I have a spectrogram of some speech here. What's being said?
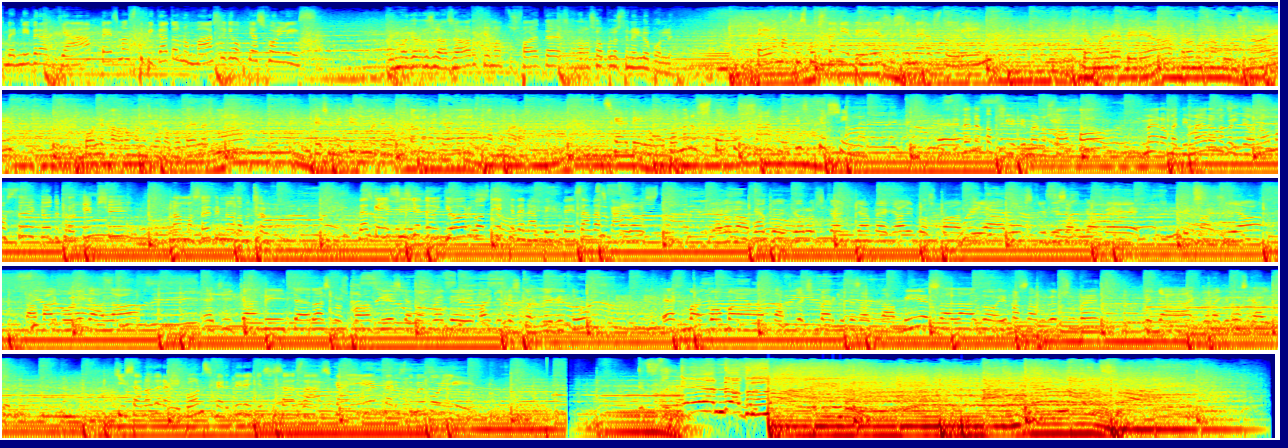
σημερινή βραδιά. Πες μας τυπικά το όνομά σου και από ποια σχολή. Είμαι ο Γιώργος Λαζάρου και είμαι από τους Fighters Αθανασόπουλος στην Ηλιούπολη. Θέλω να μας πεις πώς ήταν η εμπειρία σου σήμερα στο ring. Τρομερή εμπειρία, πρώτο Champions Night, πολύ χαρούμενος για το αποτέλεσμα και συνεχίζουμε δυναμικά να βελτιωνόμαστε κάθε μέρα. Συγχαρητήρια. Ο επόμενος στόχος σου σαν αθλητής ποιος είναι; Ε, δεν έχω κάποιο συγκεκριμένο στόχο, μέρα με τη μέρα να βελτιωνόμαστε και ό,τι προκύψει να είμαστε έτοιμοι να τα απεξέλθουμε. Δάσκαλοι, εσεί για τον Γιώργο, τι έχετε να πείτε, σαν δασκαλός του; Έχω να πω ότι ο Γιώργος κάνει μια μεγάλη προσπάθεια από τις κινήσεις που κάνουμε την μαγεία. Θα πάει πολύ καλά. Έχει κάνει τεράστιες προσπάθειες και αυτό φαίνεται υπάρχει και στο παιχνίδι του. Έχουμε ακόμα να φτιάξουμε αρκετές αδυναμίες, αλλά εδώ είμαστε να δουλέψουμε και για, για να γινόμαστε καλύτεροι. Και εις ανώτερα λοιπόν, συγχαρητήρια και σε εσάς δάσκαλε. Ευχαριστούμε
